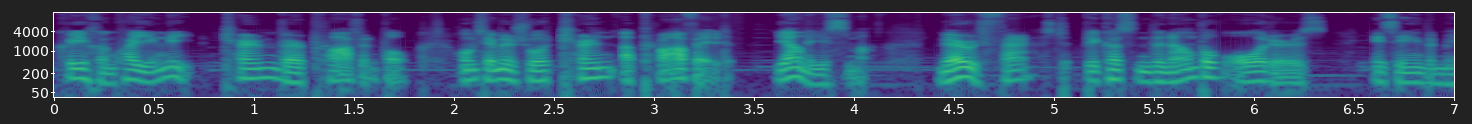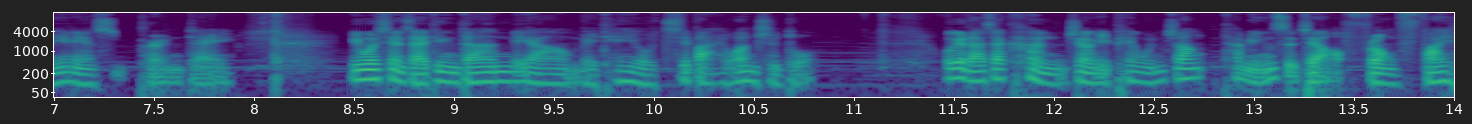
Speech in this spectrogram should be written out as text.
可以很快盈利，turn very profitable。我们前面说 turn a profit 一样的意思嘛，very fast because the number of orders is in the millions per day。因为现在订单量每天有几百万之多。 我给大家看这样一篇文章，它名字叫《From Five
